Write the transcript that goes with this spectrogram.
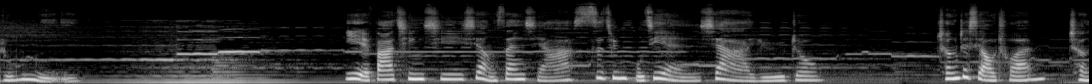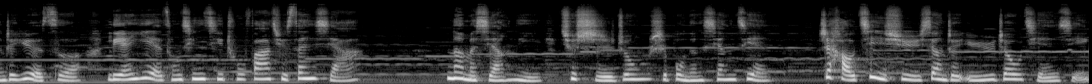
如你。夜发清溪向三峡，思君不见下渝州。乘着小船，乘着月色，连夜从清溪出发去三峡。那么想你，却始终是不能相见，只好继续向着渝州前行。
